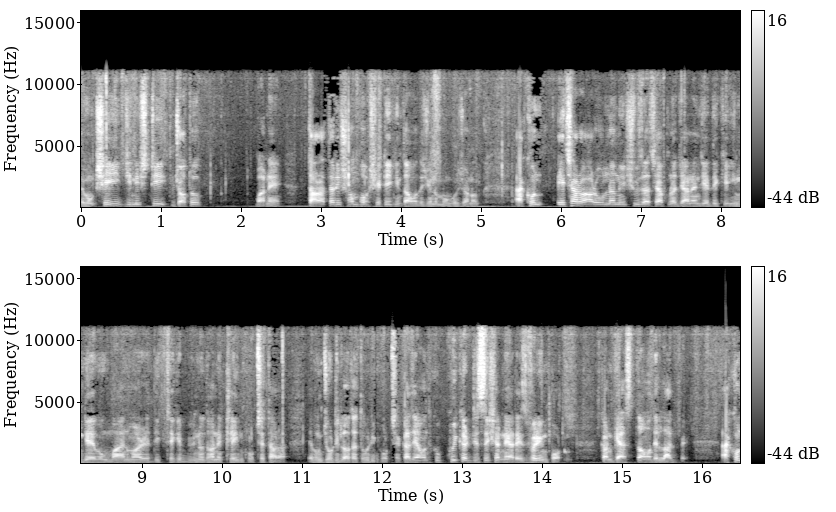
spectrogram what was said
এবং সেই জিনিসটি যত মানে তাড়াতাড়ি সম্ভব সেটাই কিন্তু আমাদের জন্য মঙ্গলজনক। এখন এছাড়াও আরও অন্যান্য ইস্যুজ আছে, আপনারা জানেন যে এদিকে ইন্ডিয়া এবং মায়ানমারের দিক থেকে বিভিন্ন ধরনের ক্লেম করছে তারা এবং জটিলতা তৈরি করছে। কাজে আমাদের খুব কুইকার ডিসিশন নেওয়ার ইজ ভেরি ইম্পর্টেন্ট কারণ গ্যাস তো আমাদের লাগবে। এখন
